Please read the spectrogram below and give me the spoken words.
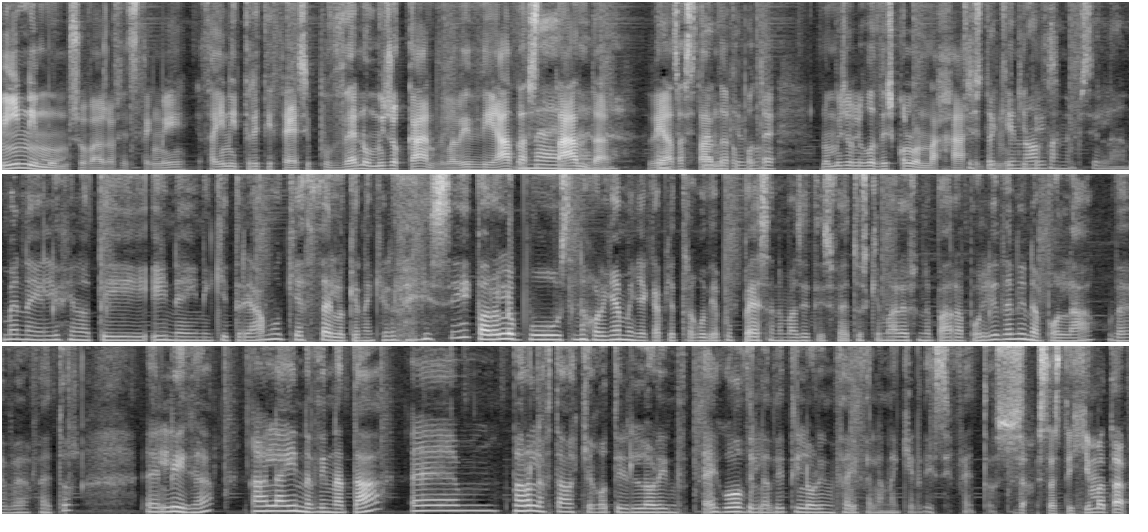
minimum σου βάζω αυτή τη στιγμή θα είναι η τρίτη θέση που δεν νομίζω καν. Δηλαδή, δυάδα ναι, στάνταρ. Ναι, ναι. Δυάδα στάνταρ, οπότε νομίζω λίγο δύσκολο να χάσει και στο κοινό θα είναι ψηλά. Μένα η αλήθεια είναι ότι είναι η νικήτριά μου και θέλω και να κερδίσει. Παρόλο που στεναχωριέμαι για κάποια τραγούδια που πέσανε μαζί της φέτος και μου αρέσουν πάρα πολύ. Δεν είναι πολλά, βέβαια, φέτος. Ε, λίγα, αλλά είναι δυνατά. Ε, Παρ' όλα αυτά, όχι και εγώ τη Λωρίν. Εγώ δηλαδή τη Λωρίν θα ήθελα να κερδίσει φέτος. Στα στοιχήματα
